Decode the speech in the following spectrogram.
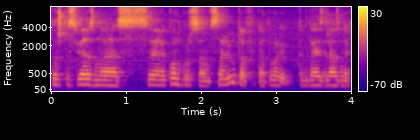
то, что связано с конкурсом салютов, который, когда из разных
